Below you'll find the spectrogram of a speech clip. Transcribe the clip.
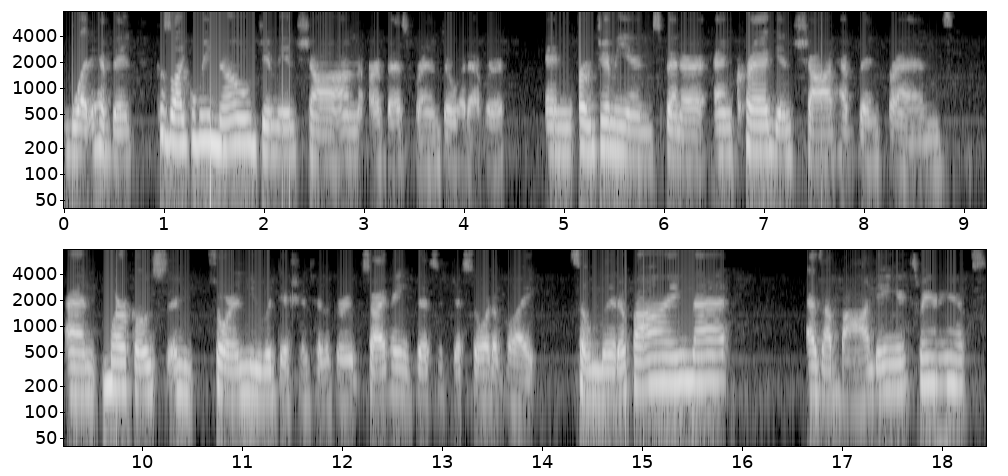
what had been because like we know Jimmy and Sean are best friends or whatever, and or Jimmy and Spinner and Craig and Sean have been friends, and Marco's a sort of new addition to the group. So I think this is just sort of like solidifying that as a bonding experience.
